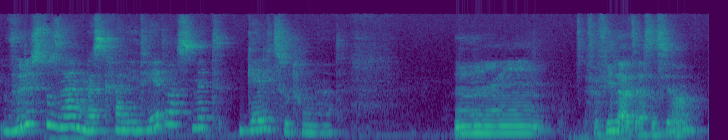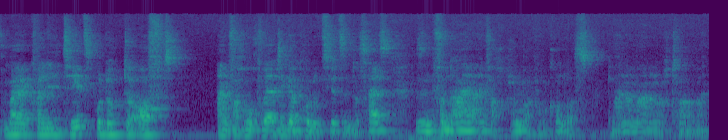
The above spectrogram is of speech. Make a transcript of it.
Würdest du sagen, dass Qualität was mit Geld zu tun hat? Mm, Für viele als erstes ja, weil Qualitätsprodukte oft einfach hochwertiger produziert sind. Das heißt, sie sind von daher einfach schon mal vom Grund aus meiner Meinung nach teurer.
